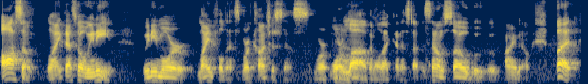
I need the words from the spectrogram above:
awesome. Like that's what we need we need more mindfulness, more consciousness, more more yeah. love, and all that kind of stuff. It sounds so woo woo, I know, but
